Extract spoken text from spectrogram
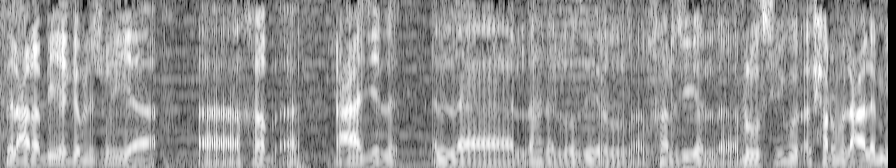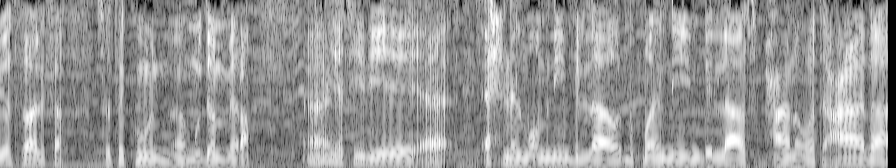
في العربية قبل شوية آه خب آه عاجل هذا الوزير الخارجية الروسي يقول الحرب العالمية الثالثة ستكون مدمرة. آه يا سيدي آه إحنا المؤمنين بالله والمطمئنين بالله سبحانه وتعالى.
